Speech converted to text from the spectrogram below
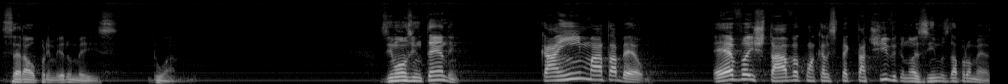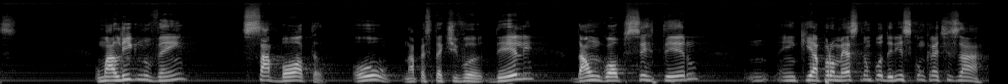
será o primeiro mês do ano. Os irmãos entendem? Caim mata Abel. Eva estava com aquela expectativa que nós vimos da promessa. O maligno vem, sabota, ou, na perspectiva dele, dá um golpe certeiro em que a promessa não poderia se concretizar.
